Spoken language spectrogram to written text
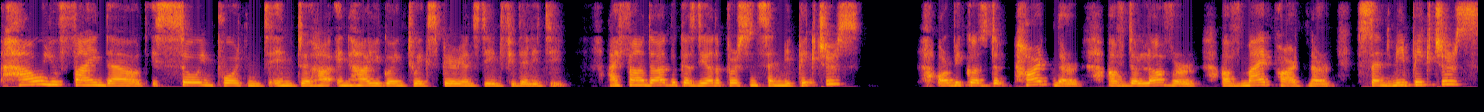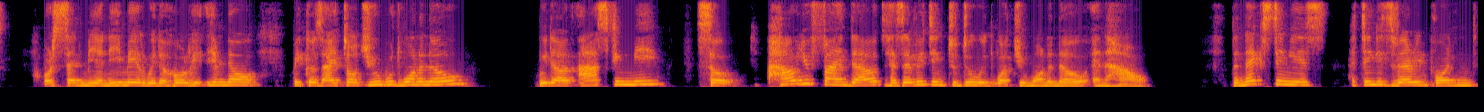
How you find out is so important how, in how you're going to experience the infidelity. I found out because the other person sent me pictures or because the partner of the lover of my partner sent me pictures or send me an email with a whole, you know, because I thought you would want to know without asking me. So how you find out has everything to do with what you want to know and how. The next thing is, I think it's very important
